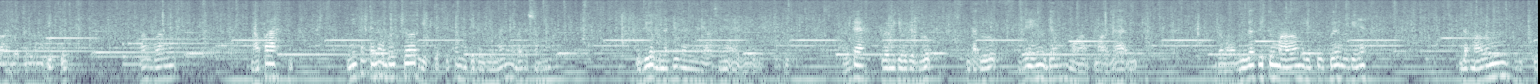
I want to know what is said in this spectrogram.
bahwa dia tuh nemu itu Bang, kenapa? Ini kan tenda bocor gitu. Kita mau tidur di mana? Bahasa semua gue juga bener juga nyari alasannya. Eh, eh, eh, gitu. Ya udah gue mikir-mikir dulu. Bentar dulu. Jadi ini udah mau mau ada gitu udah malam juga gitu malam gitu. Gue mikirnya udah malam gitu.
